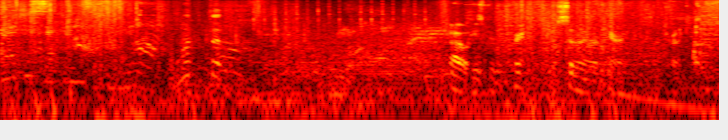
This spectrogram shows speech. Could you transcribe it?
30 seconds. What the? Oh, he's repairing. He's sitting there repairing. I'm gonna to kill him.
